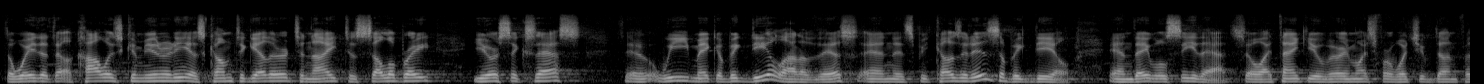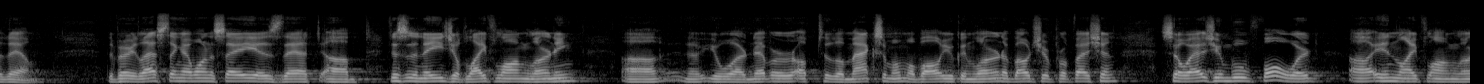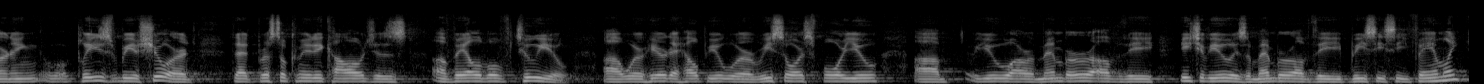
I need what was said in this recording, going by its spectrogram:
The way that the college community has come together tonight to celebrate your success. Uh, we make a big deal out of this, and it's because it is a big deal, and they will see that. So I thank you very much for what you've done for them. The very last thing I want to say is that um, this is an age of lifelong learning. Uh, you are never up to the maximum of all you can learn about your profession. So as you move forward uh, in lifelong learning, please be assured that Bristol Community College is available to you. Uh, we're here to help you. We're a resource for you. Um, you are a member of the, each of you is a member of the BCC family.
